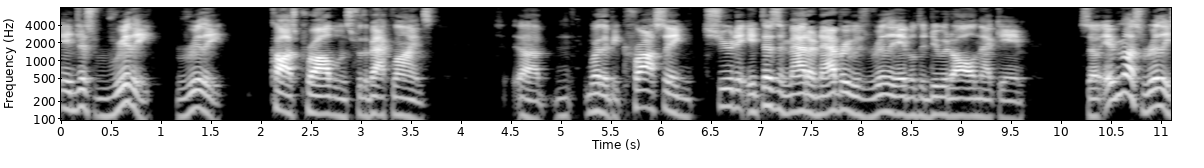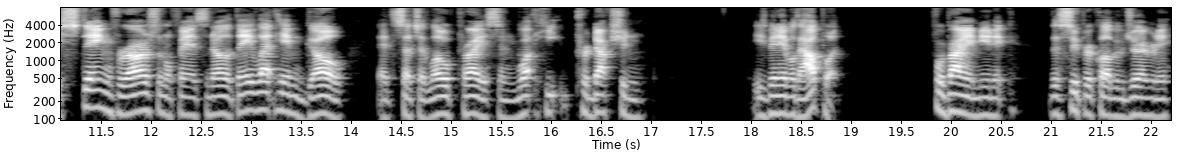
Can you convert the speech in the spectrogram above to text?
and just really, really cause problems for the back lines. Uh, whether it be crossing, shooting, it doesn't matter. Gnabry was really able to do it all in that game. So it must really sting for Arsenal fans to know that they let him go at such a low price and what he production he's been able to output for Bayern Munich, the super club of Germany.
